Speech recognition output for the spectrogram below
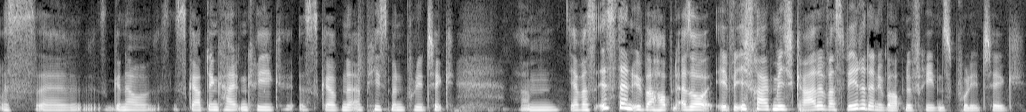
es, äh, genau, es gab den Kalten Krieg, es gab eine Appeasement-Politik. Ähm, ja, was ist denn überhaupt? Also ich, ich frage mich gerade, was wäre denn überhaupt eine Friedenspolitik?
